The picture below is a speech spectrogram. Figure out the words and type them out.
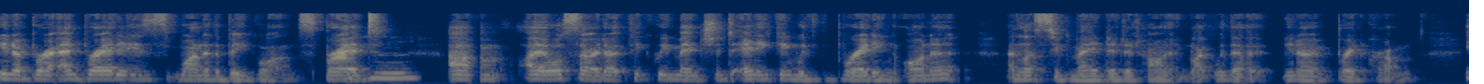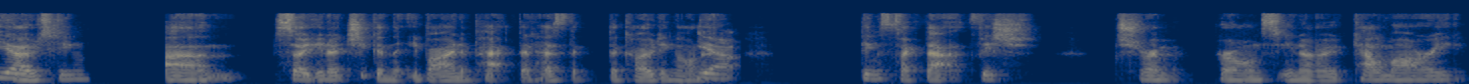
you know, bread and bread is one of the big ones. Bread. Mm-hmm. Um, I also I don't think we mentioned anything with breading on it unless you've made it at home, like with a you know breadcrumb yeah. coating. Um, so you know, chicken that you buy in a pack that has the the coating on it. Yeah. Things like that. Fish, shrimp, prawns, you know, calamari,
